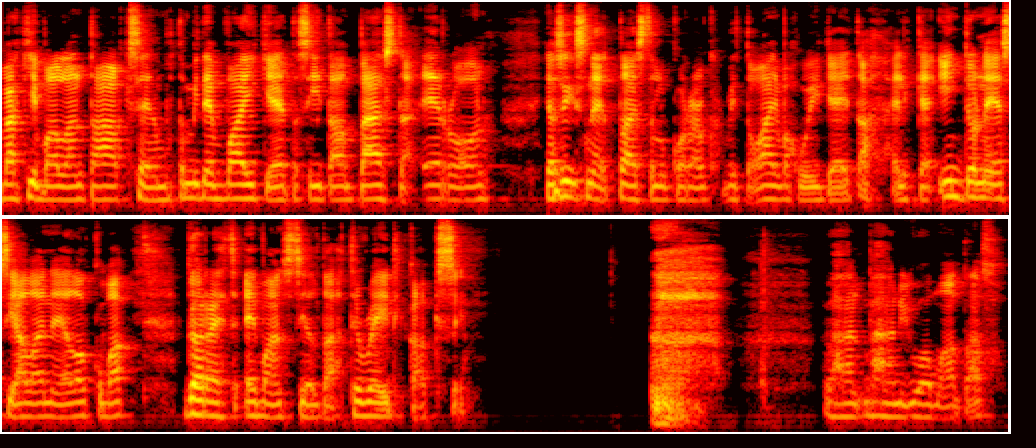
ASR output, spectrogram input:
väkivallan taakseen, mutta miten vaikeaa siitä on päästä eroon. Ja siis ne taistelukoreografit on aivan huikeita. Eli indonesialainen elokuva Gareth Evansilta The Raid 2. Vähän, vähän juomaan taas.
